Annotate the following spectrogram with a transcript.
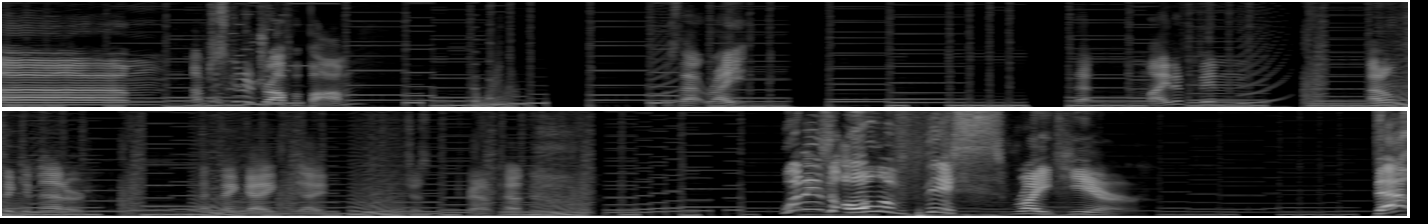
Um, I'm just gonna drop a bomb. Was that right? That might have been... I don't think it mattered. I think I, I just ground pound. What is all of this right here? That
